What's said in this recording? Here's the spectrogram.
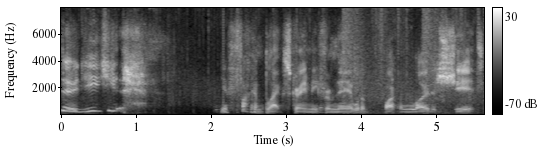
Dude, you, you... You fucking black screen me from there. What a fucking load of shit.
